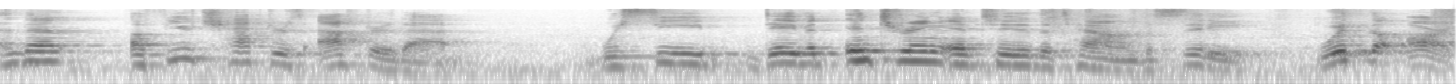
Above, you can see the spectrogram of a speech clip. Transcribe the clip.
and then a few chapters after that, we see David entering into the town, the city, with the ark,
